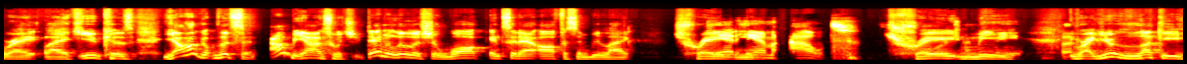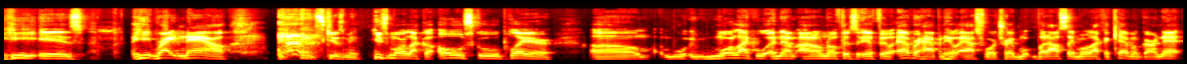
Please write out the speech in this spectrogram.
Right, like you, because y'all listen. I'll be honest with you. Damian Lillard should walk into that office and be like, "Trade Get me him out. trade me. Right. You're lucky he is he right now, excuse me, he's more like an old school player. Um, more like, and I'm- don't know if this if it'll ever happen. He'll ask for a trade, but I'll say more like a Kevin Garnett.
